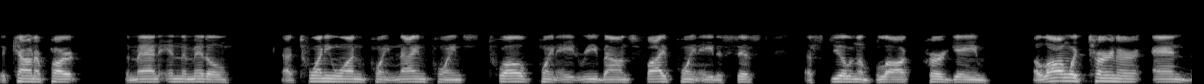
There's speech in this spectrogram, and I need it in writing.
the counterpart, the man in the middle, at 21.9 points, 12.8 rebounds, 5.8 assists, a steal and a block per game, along with Turner and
